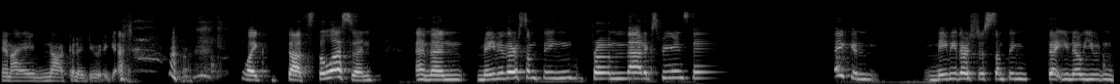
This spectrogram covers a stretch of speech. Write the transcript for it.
and I'm not going to do it again. like that's the lesson. And then maybe there's something from that experience that I can maybe there's just something that you know you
